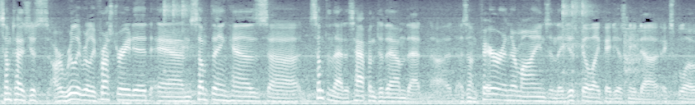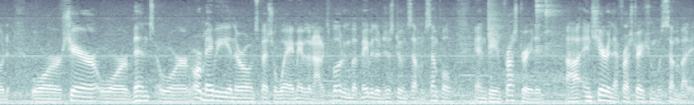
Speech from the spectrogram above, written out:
sometimes just are really really frustrated and something has uh, something that has happened to them that uh, is unfair in their minds and they just feel like they just need to explode or share or vent or or maybe in their own special way maybe they're not exploding but maybe they're just doing something simple and being frustrated uh, and sharing that frustration with somebody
